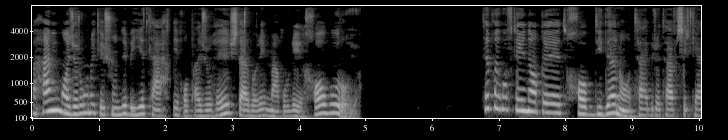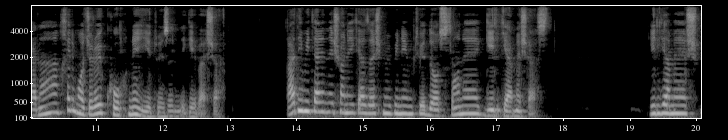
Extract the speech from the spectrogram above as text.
و همین ماجرا اونو کشونده به یه تحقیق و پژوهش درباره مقوله خواب و رویا. طبق گفته ناقد خواب دیدن و تعبیر و تفسیر کردن خیلی ماجرای کهنه توی زندگی بشر. قدیمی ترین نشانه که ازش می‌بینیم توی داستان گیلگمش است. گیلگمش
